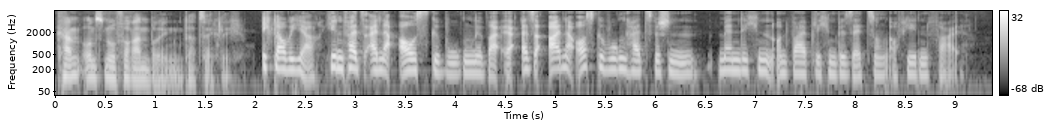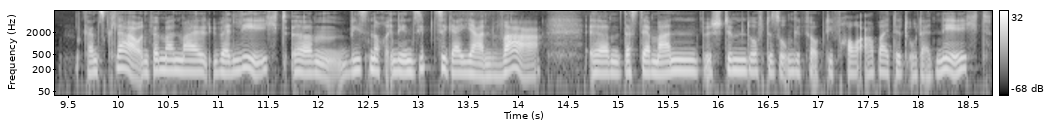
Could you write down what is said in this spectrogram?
kann uns nur voranbringen, tatsächlich. Ich glaube ja. Jedenfalls eine ausgewogene, also eine Ausgewogenheit zwischen männlichen und weiblichen Besetzungen auf jeden Fall ganz klar. Und wenn man mal überlegt, ähm, wie es noch in den 70er Jahren war, ähm, dass der Mann bestimmen durfte, so ungefähr, ob die Frau arbeitet oder nicht.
